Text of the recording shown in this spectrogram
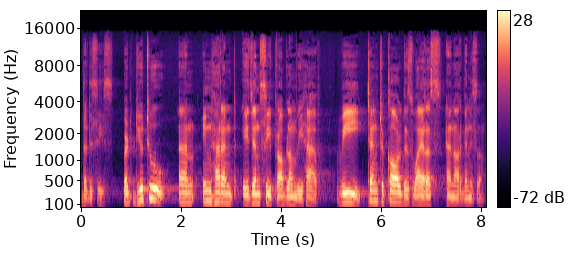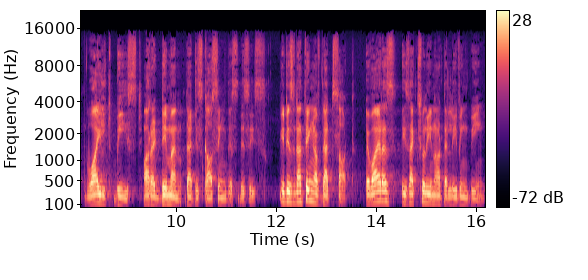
the disease. But due to an inherent agency problem we have, we tend to call this virus an organism, wild beast, or a demon that is causing this disease. It is nothing of that sort. A virus is actually not a living being.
